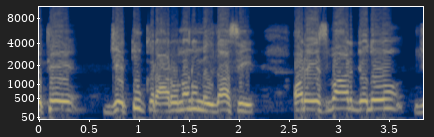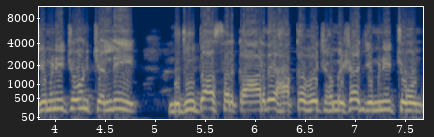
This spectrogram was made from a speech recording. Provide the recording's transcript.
ਉੱਥੇ ਜੇਤੂ ਕਰਾਰ ਉਹਨਾਂ ਨੂੰ ਮਿਲਦਾ ਸੀ ਔਰ ਇਸ ਵਾਰ ਜਦੋਂ ਜਿਮਨੀ ਚੋਣ ਚੱਲੀ, ਮੌਜੂਦਾ ਸਰਕਾਰ ਦੇ ਹੱਕ ਵਿੱਚ ਹਮੇਸ਼ਾ ਜਿਮਨੀ ਚੋਣ,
